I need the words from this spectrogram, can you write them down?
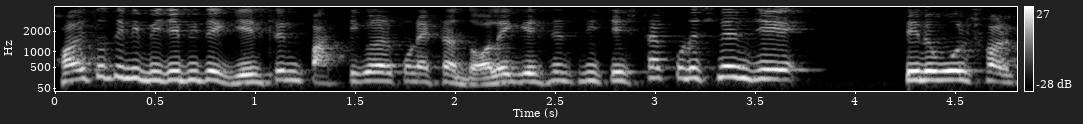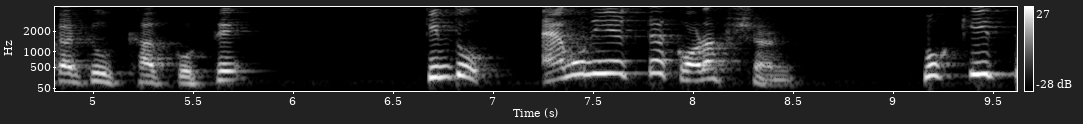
হয়তো তিনি বিজেপিতে গিয়েছিলেন পার্টিকুলার কোনো একটা দলে গিয়েছিলেন তিনি চেষ্টা করেছিলেন যে তৃণমূল সরকারকে উৎখাত করতে। কিন্তু এমনই একটা করাপশন প্রকৃত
